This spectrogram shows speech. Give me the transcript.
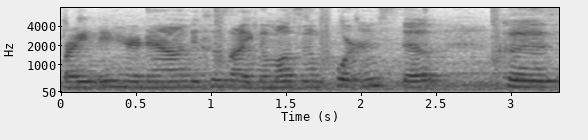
braid their hair down. This is like the most important step because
